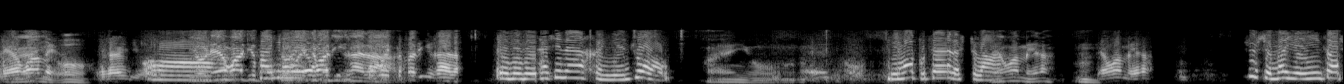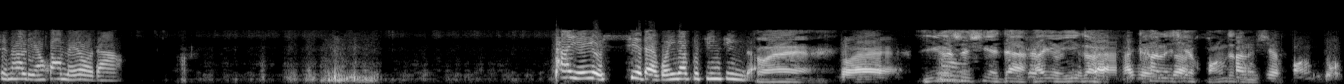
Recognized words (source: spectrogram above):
莲花没有，哦。有莲花就不会这么厉害不会这了。么厉害了，对对对，他现在很严重，哎呦，莲花不在了是吧？莲吧？花没了，嗯，莲花没了，是什么原因造成他莲花没有的？他也有懈怠过，应该不精进的。对，对，一个是懈怠，还有一个还有一个看了些黄的看了东西，些黄的东西，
